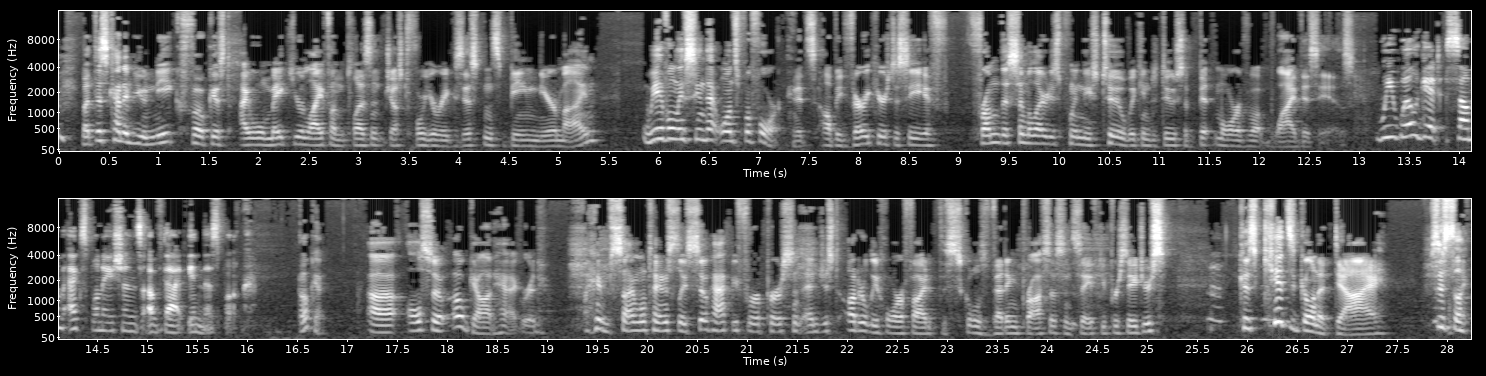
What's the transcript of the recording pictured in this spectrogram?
but this kind of unique, focused, I will make your life unpleasant just for your existence being near mine, we have only seen that once before. And it's I'll be very curious to see if, from the similarities between these two, we can deduce a bit more of what, why this is. We will get some explanations of that in this book. Okay. Uh, also, oh god, Hagrid. I am simultaneously so happy for a person and just utterly horrified at the school's vetting process and safety procedures. Because kids gonna die. It's just like,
